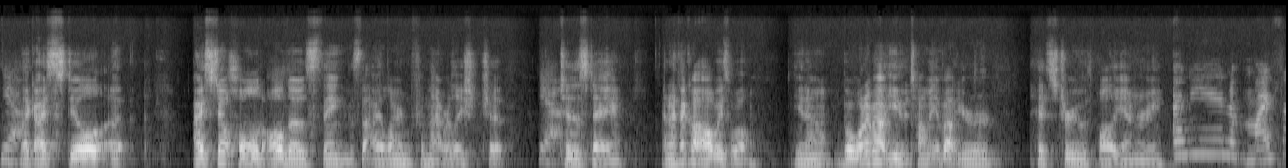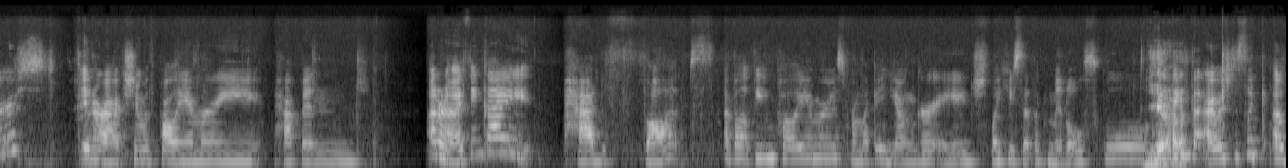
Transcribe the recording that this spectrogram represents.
Yeah. Like I still, uh, I still hold all those things that I learned from that relationship yeah. to this day, and I think I always will. You know. But what about you? Tell me about your history with polyamory. I mean, my first interaction with polyamory happened. I don't know. I think I had thoughts about being polyamorous from like a younger age, like you said, like middle school. Yeah. I think that I was just like a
